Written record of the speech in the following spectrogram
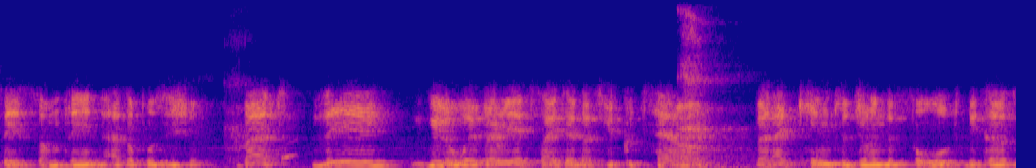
say something as opposition. But they, you know, were very excited, as you could tell, that I came to join the fold because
